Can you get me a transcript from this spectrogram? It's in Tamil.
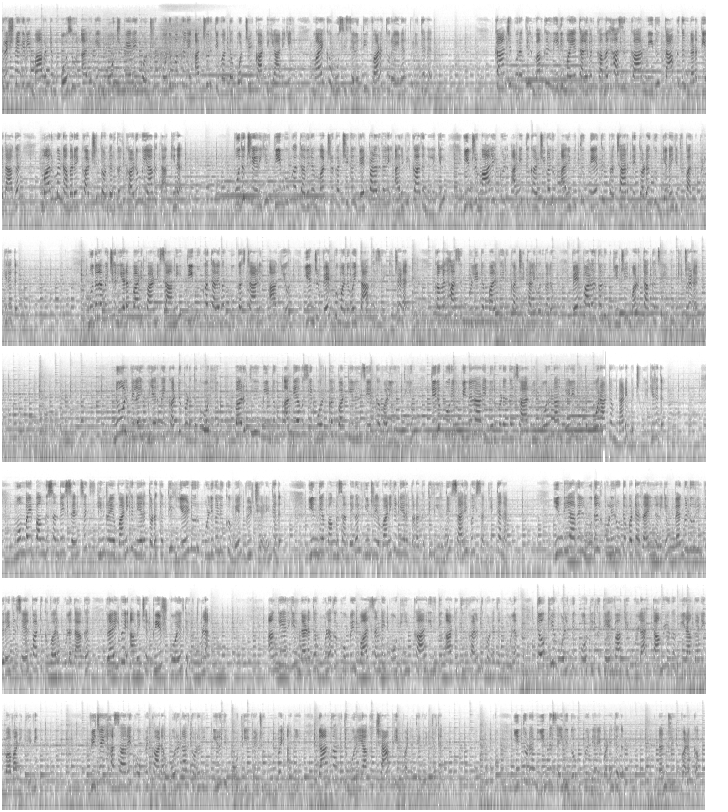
கிருஷ்ணகிரி மாவட்டம் ஒசூர் அருகே மூன்று பேரை கொன்று பொதுமக்களை அச்சுறுத்தி வந்த ஒற்றை காட்டு யானையை மயக்க ஊசி செலுத்தி வனத்துறையினர் பிடித்தனர். காஞ்சிபுரத்தில் மக்கள் நீதி மய்ய தலைவர் கமல்ஹாசன் கார் மீது தாக்குதல் நடத்தியதாக மர்ம நபரை கட்சி தொண்டர்கள் கடுமையாக தாக்கினர். புதுச்சேரியில் திமுக தவிர மற்ற கட்சிகள் வேட்பாளர்களை அறிவிக்காத நிலையில் இன்று மாலைக்குள் அனைத்து கட்சிகளும் அறிவித்து தேர்தல் பிரச்சாரத்தை தொடங்கும் என எதிர்பார்க்கப்படுகிறது. முதலமைச்சர் எடப்பாடி பழனிசாமி திமுக தலைவர் மு ஸ்டாலின் ஆகியோர் இன்று வேட்பு மனுவை தாக்கல் செய்கின்றனர். கமல்ஹாசன் உள்ளிட்ட பல்வேறு கட்சி தலைவர்களும் வேட்பாளர்களும் இன்றே மனு தாக்கல் செய்யவிருக்கின்றனர் நூல் விலை உயர்வை கட்டுப்படுத்த கோரியும் பருத்தியை மீண்டும் அத்தியாவசிய பொருட்கள் பட்டியலில் சேர்க்க வலியுறுத்தியும் திருப்பூரில் பின்னலாடை நிறுவனங்கள் சார்பில் ஒருநாள் வேலைநிறுத்த போராட்டம் நடைபெற்று வருகிறது. மும்பை பங்கு சந்தை சென்செக்ஸ் இன்றைய வணிக நேர தொடக்கத்தில் எழுநூறு புள்ளிகளுக்கு மேல் வீழ்ச்சியடைந்தது. இந்திய பங்கு சந்தைகள் இன்றைய வணிக நேர தொடக்கத்தில் இருந்தே சரிவை சந்தித்தன. இந்தியாவில் முதல் குளிரூட்டப்பட்ட ரயில் நிலையம் பெங்களூரில் விரைவில் செயல்பாட்டுக்கு வர உள்ளதாக ரயில்வே அமைச்சர் பியூஷ் கோயல் தெரிவித்துள்ளார். அங்கேரியில் நடந்த உலகக்கோப்பை வால் சண்டை போட்டியின் கால் இறுதி ஆட்டத்தில் கலந்து கொண்டதன் மூலம் டோக்கியோ ஒலிம்பிக் போட்டிக்கு தேர்வாகியுள்ளார் தமிழக வீராங்கனை பவானி தேவி. விஜய் ஹசாரே கோப்பைக்கான ஒருநாள் தொடரின் இறுதிப் போட்டியை வென்ற மும்பை அணி நான்காவது முறையாக சாம்பியன் பட்டத்தை வென்றது. இத்துடன் இந்த செய்தி தொகுப்பு நிறைவடைந்தது. நன்றி வணக்கம்.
